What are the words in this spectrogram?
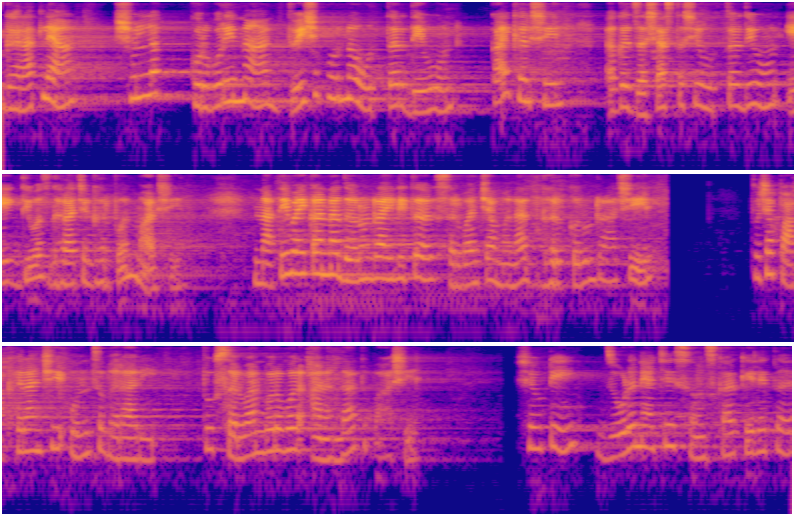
घरातल्या क्षुल्लक कुरबुरींना द्वेषपूर्ण उत्तर देऊन काय करशील? अगं जशास तशी उत्तर देऊन एक दिवस घराचे घर पण मारशील. नातेवाईकांना धरून राहिली तर सर्वांच्या मनात घर करून राहशील. तुझ्या पाखरांची उंच भरारी तू सर्वांबरोबर आनंदात पाहशील. शेवटी जोडण्याचे संस्कार केले तर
